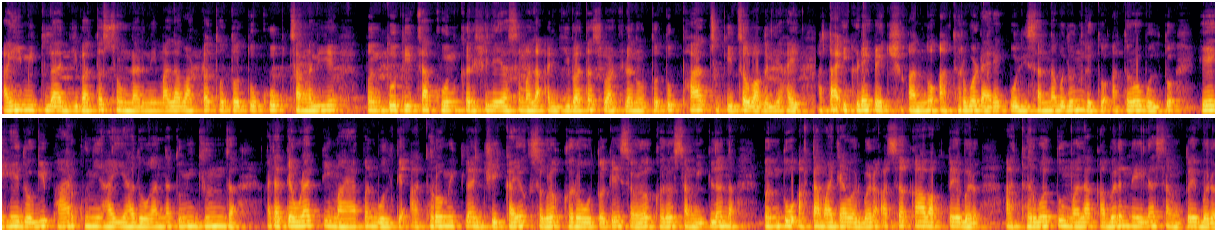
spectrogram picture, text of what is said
आई मी तुला अजिबातच सोडणार नाही. मला वाटत होतं तू खूप चांगली आहे पण तू तिचा खून करशील असं मला अजिबातच वाटलं नव्हतं. तू फार चुकीचं वागली आहे. आता इकडे प्रेक्षकांनो अथर्व डायरेक्ट पोलिसांना बोलून घेतो. अथर्व बोलतो हे हे दोघी फार खुनी आहे. या दोघांना तुम्ही घेऊन जा. आता तेवढ्यात ती माया पण बोलते अथर्व मी तुला जे काय सगळं खरं होतं ते सगळं खरं सांगितलं ना पण तू आता माझ्याबरोबर असं का वागतोय बरं? अथर्व तू मला का बरं नेला सांगतोय बरं?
